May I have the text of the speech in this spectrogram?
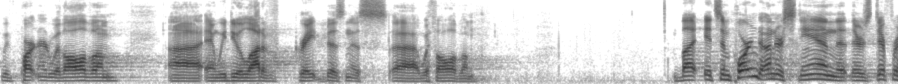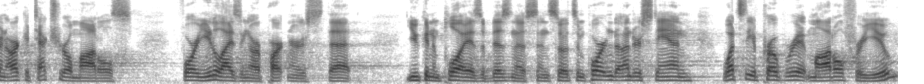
we've partnered with all of them, uh, and we do a lot of great business uh, with all of them. But it's important to understand that there's different architectural models for utilizing our partners that you can employ as a business. And so it's important to understand what's the appropriate model for you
